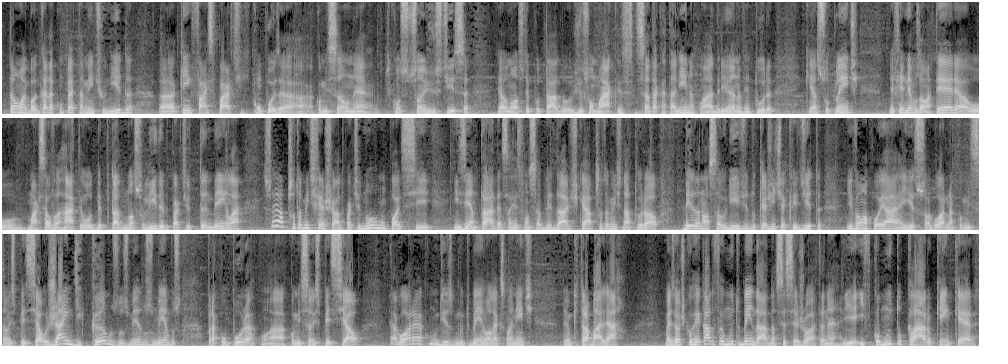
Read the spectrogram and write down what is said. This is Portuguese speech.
Então, a bancada é completamente unida, uh, quem faz parte, que compôs a, a comissão né, de Constituição e Justiça, é o nosso deputado Gilson Marques, de Santa Catarina, com a Adriana Ventura, que é a suplente. Defendemos a matéria, o Marcel Van Hatten, o deputado, nosso líder do partido, também lá. Isso é absolutamente fechado. O Partido Novo não pode se isentar dessa responsabilidade, que é absolutamente natural, desde a nossa origem, do que a gente acredita, e vamos apoiar isso agora na comissão especial. Já indicamos os mesmos membros para compor a, a comissão especial. E agora, como diz muito bem o Alex Manente, temos que trabalhar. Mas eu acho que o recado foi muito bem dado na CCJ, né? E, e ficou muito claro quem quer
